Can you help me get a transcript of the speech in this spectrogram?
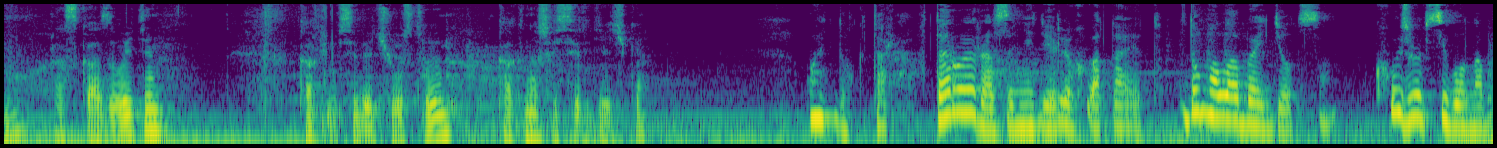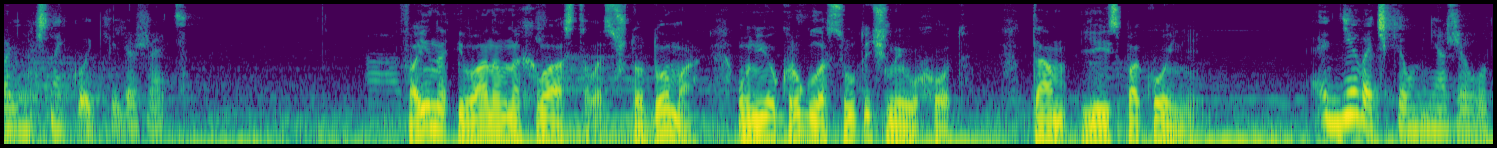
Ну, рассказывайте, как мы себя чувствуем, как наше сердечко. Ой, доктор, второй раз за неделю хватает. Думала, обойдется. Хуже всего на больничной койке лежать. Фаина Ивановна хвасталась, что дома у нее круглосуточный уход. Там ей спокойней. Девочки у меня живут,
